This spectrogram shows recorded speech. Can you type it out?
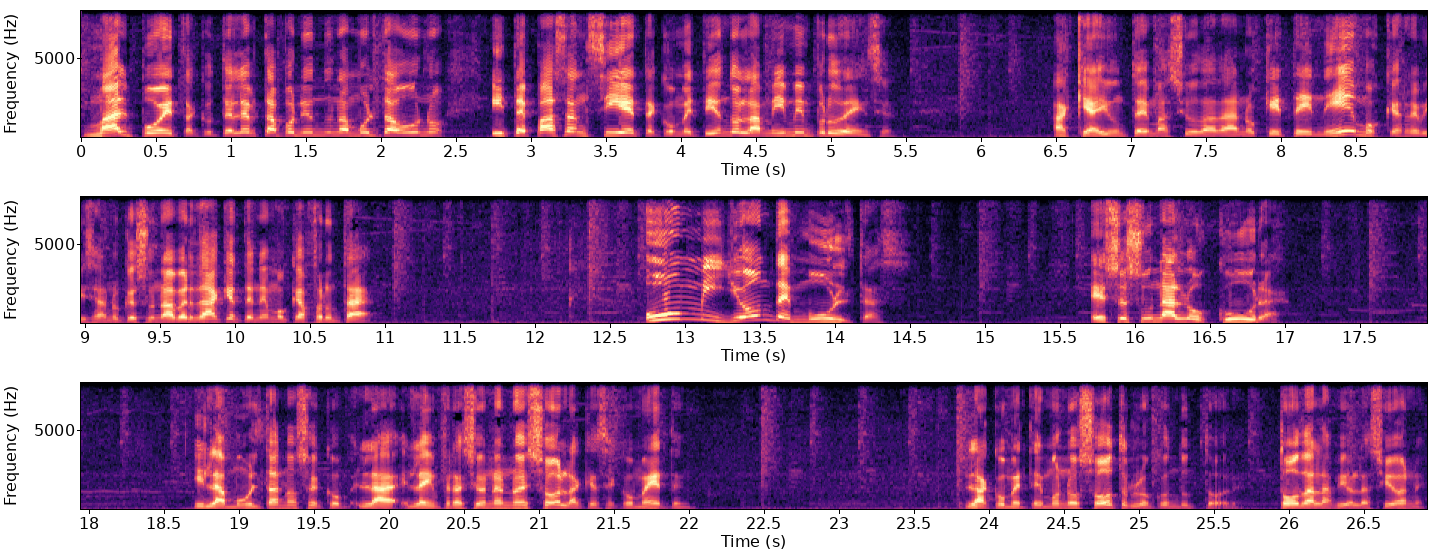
mal puesta, que usted le está poniendo una multa a uno y te pasan siete cometiendo la misma imprudencia. Aquí hay un tema ciudadano que tenemos que revisarnos, que es una verdad que tenemos que afrontar. Un millón de multas. Eso es una locura. Y la multa no se la, las infracciones no es sola que se cometen. La cometemos nosotros los conductores, todas las violaciones.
